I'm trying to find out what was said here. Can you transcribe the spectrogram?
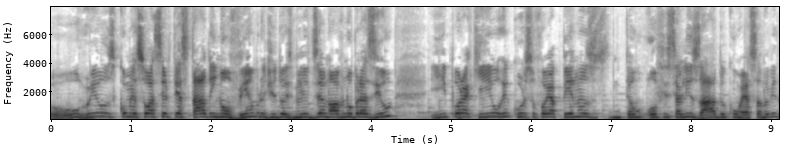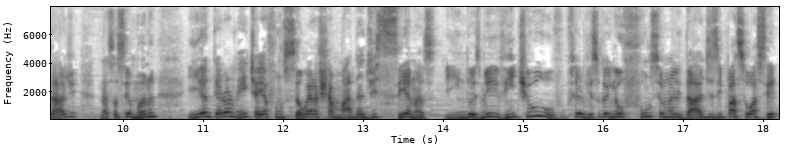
O Reels começou a ser testado em novembro de 2019 no Brasil e por aqui o recurso foi apenas então oficializado com essa novidade nessa semana. E anteriormente aí a função era chamada de cenas e em 2020 o serviço ganhou funcionalidades e passou a ser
